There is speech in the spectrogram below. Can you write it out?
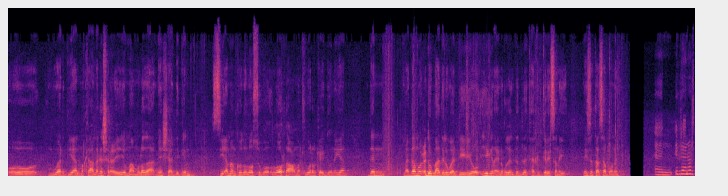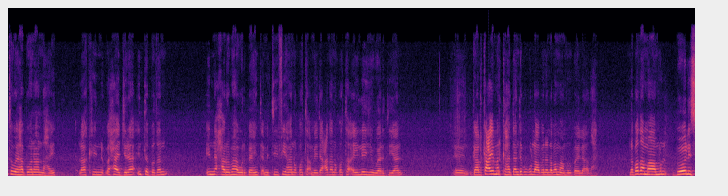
oo waardiyaal markaa laga sharceeyo maamulada meeshaa degan si ammaankooda loo sugo loo raaco markii wararka ay doonayaan dan maadaama cid walba hadda la waardiyeeyo iyagana ay noqdeen dad la taargad garaysanayo maysan taasi habbooneyn ibrahim horta way habboonaan lahayd. Laakiin waxaa jira inta badan in xarumaha warbaahinta ama t v ha noqoto ama idaacad ha noqoto ay leeyihiin waardiyaal. Gaalkacyo marka haddaan dib ugu laabano laba maamul bay leedahay. Labada maamul boolis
